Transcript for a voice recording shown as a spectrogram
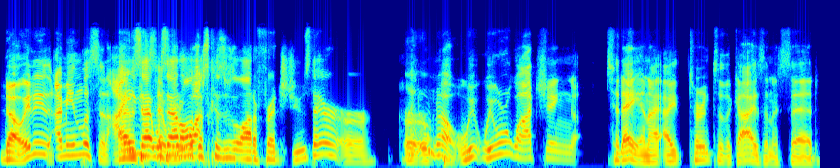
no, it is. I mean, listen, I was that was that all wa- just because there's a lot of French Jews there, or I don't know. We we were watching today, and I, I turned to the guys and I said,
